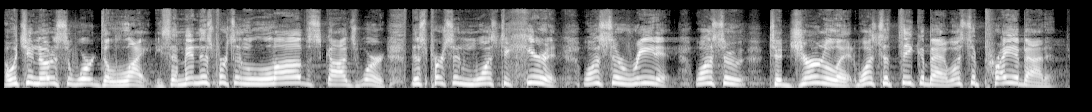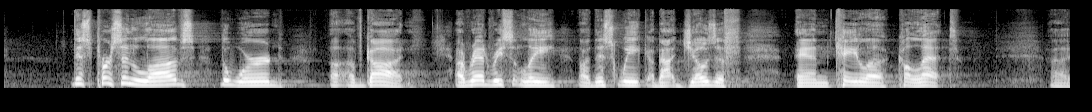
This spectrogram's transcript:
I want you to notice the word delight. He said, Man, this person loves God's word. This person wants to hear it, wants to read it, wants to, to journal it, wants to think about it, wants to pray about it. This person loves the Word uh, of God. I read recently, or uh, this week, about Joseph and Kayla Collette. Uh,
